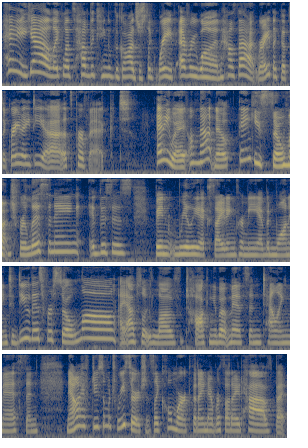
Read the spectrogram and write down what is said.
hey, yeah, like let's have the king of the gods just like rape everyone. How's that, right? Like, that's a great idea. That's perfect. Anyway, on that note, thank you so much for listening. This has been really exciting for me. I've been wanting to do this for so long. I absolutely love talking about myths and telling myths, and now I have to do so much research. It's like homework that I never thought I'd have, but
